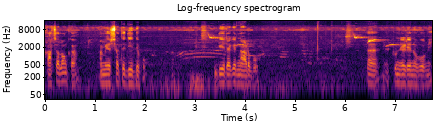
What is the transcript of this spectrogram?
কাঁচা লঙ্কা আমি এর সাথে দিয়ে দেবো। দিয়ে এটাকে নাড়বো। হ্যাঁ একটু নেড়ে নেব আমি।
